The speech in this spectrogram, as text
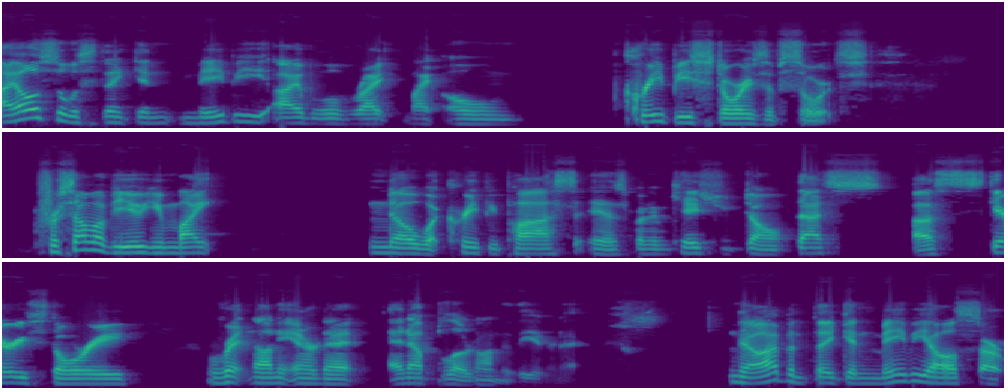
I also was thinking maybe I will write my own creepy stories of sorts. For some of you, you might know what creepy pasta is, but in case you don't, that's a scary story written on the internet and uploaded onto the internet. Now, I've been thinking maybe I'll start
